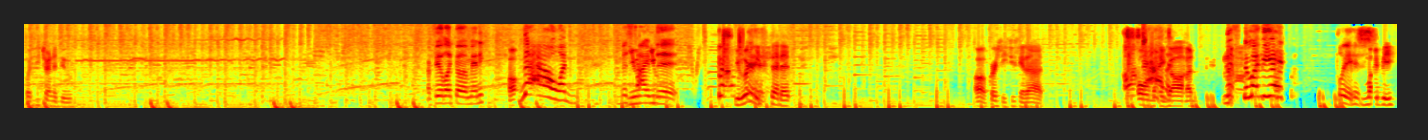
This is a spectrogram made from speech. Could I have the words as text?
What's he trying to do? I feel like a Manny. Oh. No! I mistimed you- it. You already said it. Oh, of course he's using that. Oh my god. No, That might be it! Please. might be.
